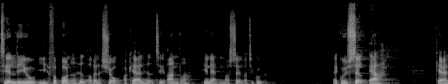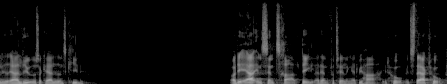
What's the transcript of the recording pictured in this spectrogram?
til at leve i forbundethed og relation og kærlighed til andre, hinanden, os selv og til Gud. At Gud selv er kærlighed, er livets og kærlighedens kilde. Og det er en central del af den fortælling, at vi har et håb, et stærkt håb,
